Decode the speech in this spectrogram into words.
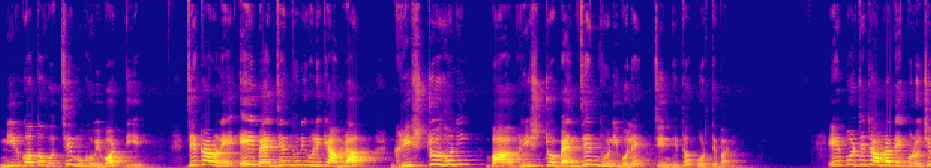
নির্গত হচ্ছে মুখবিবর দিয়ে। যে কারণে এই ব্যঞ্জন ধ্বনিগুলিকে আমরা ঘৃষ্ট ধ্বনি বা ঘৃষ্ট ব্যঞ্জন ধ্বনি বলে চিহ্নিত করতে পারি। এরপর যেটা আমরা দেখব রয়েছে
